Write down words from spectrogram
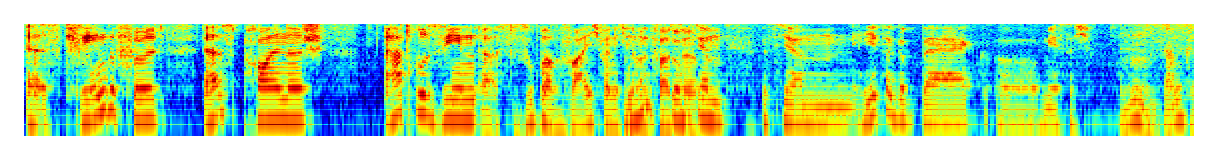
Er ist creme gefüllt, er ist polnisch, er hat Rosinen, er ist super weich, wenn ich ihn anfasse. Mhm, So ein bisschen, bisschen Hefegebäck äh, mäßig. Hm, danke.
